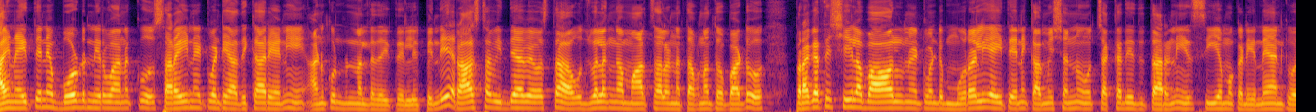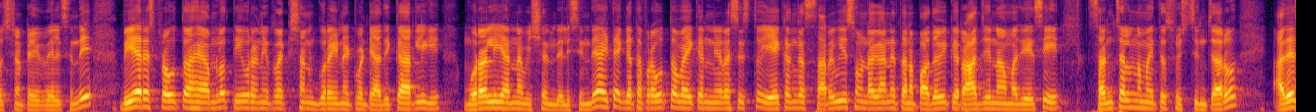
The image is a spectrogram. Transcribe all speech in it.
ఆయన అయితేనే బోర్డు నిర్వహణకు సరైనటువంటి అధికారి అని అనుకుంటున్నట్లయితే తెలిపింది. రాష్ట్ర విద్యా వ్యవస్థ ఉజ్వలంగా మార్చాలన్న తపనతో పాటు ప్రగతిశీల భావాలు ఉన్నటువంటి మురళి అయితేనే కమిషన్ను చక్కదిద్దుతారని సీఎం ఒక నిర్ణయానికి వచ్చినట్టయితే తెలిసింది. బీఆర్ఎస్ ప్రభుత్వ హయాంలో తీవ్ర నిర్లక్ష్యానికి గురైనటువంటి అధికారులు మురళి అన్న విషయం తెలిసిందే. అయితే గత ప్రభుత్వ వైఖరిని నిరసిస్తూ ఏకంగా సర్వీస్ ఉండగానే తన పదవికి రాజీనామా చేసి సంచలనం అయితే సృష్టించారు. అదే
